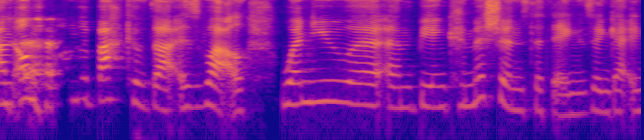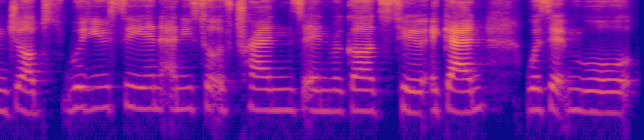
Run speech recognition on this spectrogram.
and on, on, the back of that as well. When you were um, being commissioned to things and getting jobs, were you seeing any sort of trends in regards to again? Was it more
